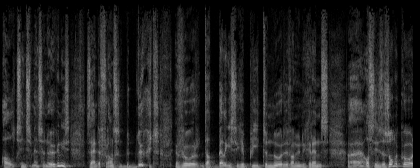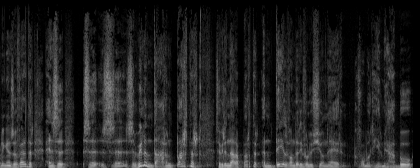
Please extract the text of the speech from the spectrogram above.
Al sinds mensenheugenis zijn de Fransen beducht voor dat Belgische gebied ten noorden van hun grens. al sinds de Zonnekoning en zo verder. En ze, ze, ze, ze willen daar een partner. Ze willen daar een partner. Een deel van de revolutionairen, bijvoorbeeld hier Mirabeau,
